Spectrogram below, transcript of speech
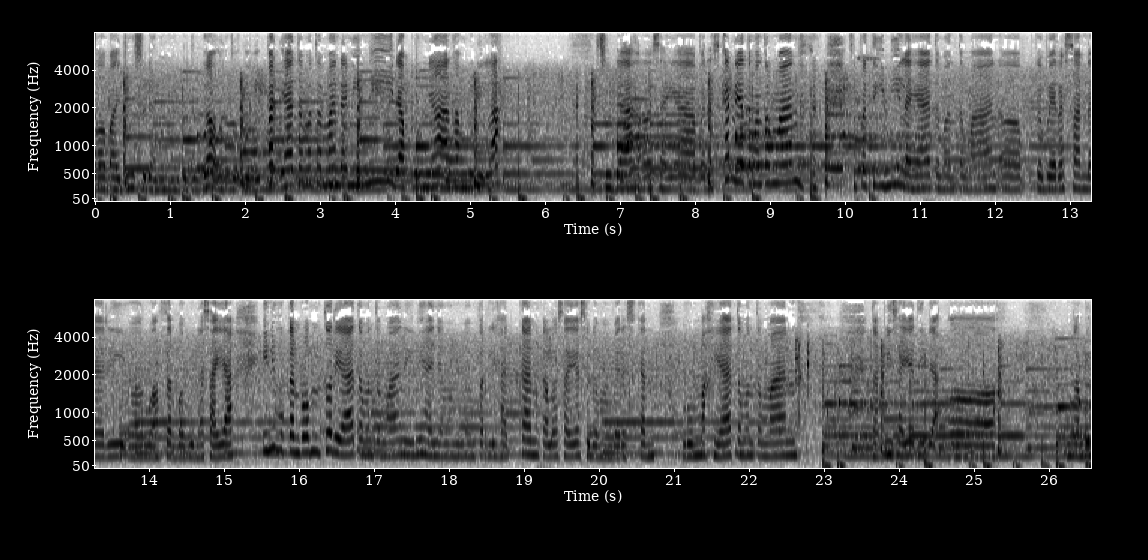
uh, baju sudah menunggu juga untuk dilipat ya teman-teman. Dan ini dapurnya alhamdulillah sudah uh, saya bereskan ya teman-teman. Seperti inilah ya teman-teman uh, keberesan dari uh, ruang serbaguna saya. Ini bukan room tour ya teman-teman. Ini hanya memperlihatkan kalau saya sudah membereskan rumah ya teman-teman tapi saya tidak uh, mengambil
